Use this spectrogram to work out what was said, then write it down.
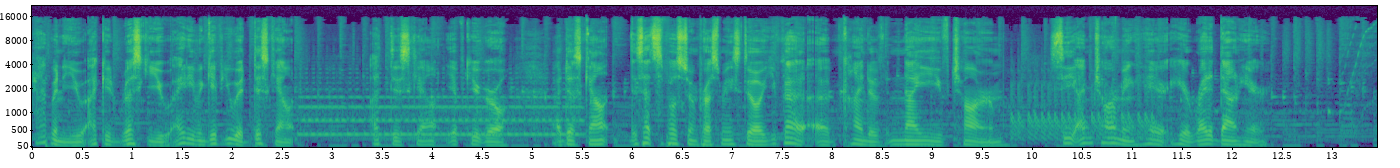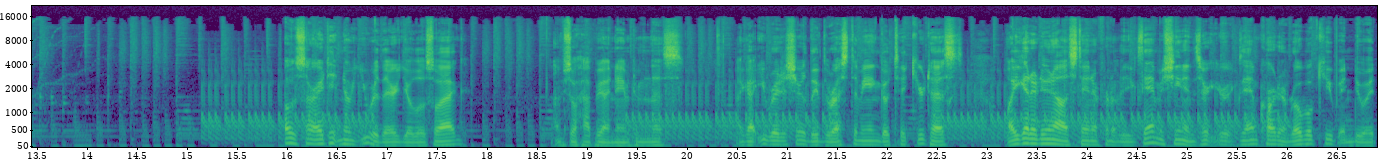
happen to you, I could rescue you. I'd even give you a discount. A discount? Yep, cute girl. A discount? Is that supposed to impress me? Still, you've got a kind of naive charm. See, I'm charming. Here, here, write it down here. Oh, sorry, I didn't know you were there, YOLO Swag. I'm so happy I named him this. I got you registered, leave the rest to me and go take your test. All you gotta do now is stand in front of the exam machine, insert your exam card in RoboCube, and do it.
